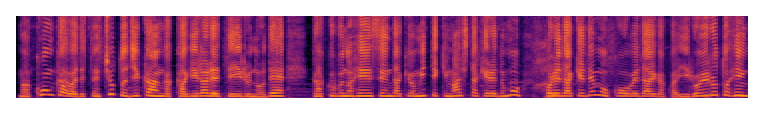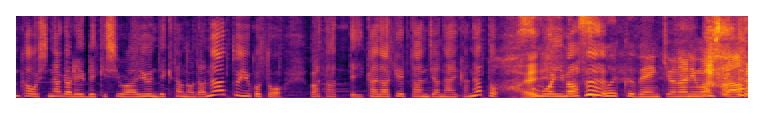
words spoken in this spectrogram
まあ、今回はですねちょっと時間が限られているので学部の変遷だけを見てきましたけれども、はい、これだけでも神戸大学はいろいろと変化をしながら歴史を歩んできたのだなということを渡っていただけたんじゃないかなと思います。はい、すごく勉強になりました。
